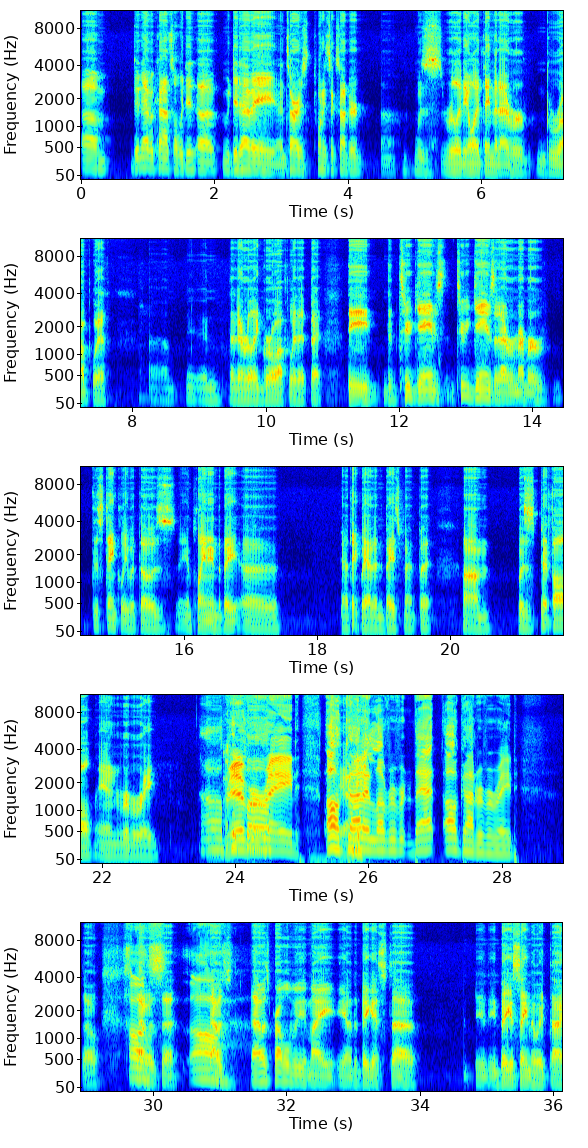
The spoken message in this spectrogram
Um, didn't have a console. We did. Uh, we did have a Atari 2600. Uh, was really the only thing that I ever grew up with, um, and I didn't really grow up with it. But the the two games, two games that I remember distinctly with those, you know, playing in the ba- uh, yeah, I think we had it in the basement, but um, was Pitfall and River Raid. Uh, River Raid. Oh Yeah. God, I love River that. Oh God, River Raid. So, so Oh, that was uh, Oh, that was that was probably my you know the biggest uh the, the biggest thing that I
